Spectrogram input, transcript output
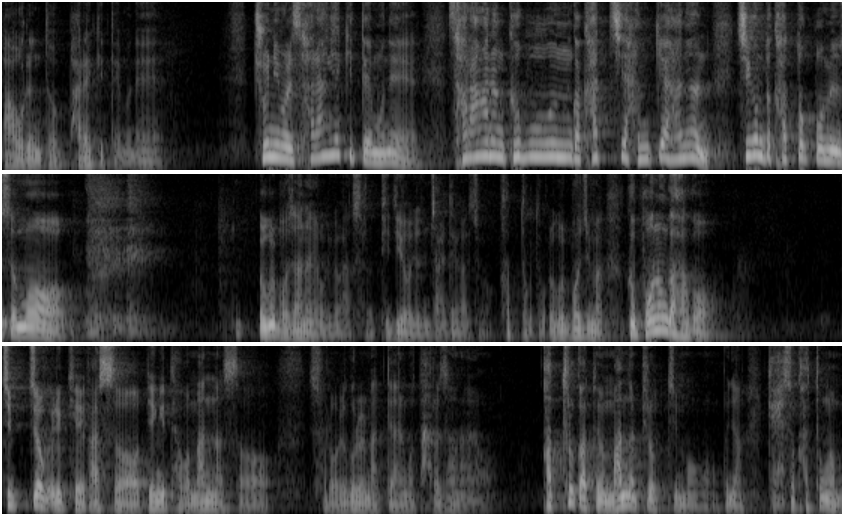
바울은 더 바랬기 때문에 주님을 사랑했기 때문에 사랑하는 그분과 같이 함께하는 지금도 카톡 보면서 뭐 얼굴 보잖아요 우리가 서로 비디오 요즘 잘 돼가지고 카톡도 얼굴 보지만 그 보는 거 하고 직접 이렇게 가서 비행기 타고 만나서 서로 얼굴을 맞대하는 거 다르잖아요. 카톡 같으면 만날 필요 없지 뭐 그냥 계속 카톡만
